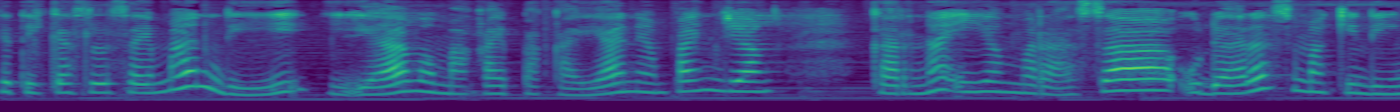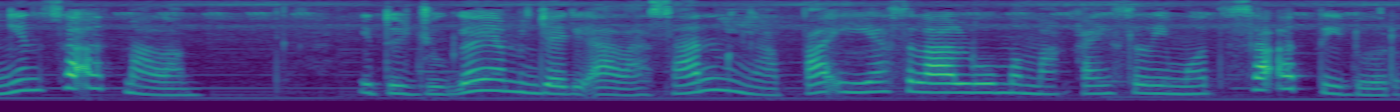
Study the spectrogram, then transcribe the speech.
Ketika selesai mandi, ia memakai pakaian yang panjang karena ia merasa udara semakin dingin saat malam. Itu juga yang menjadi alasan mengapa ia selalu memakai selimut saat tidur.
